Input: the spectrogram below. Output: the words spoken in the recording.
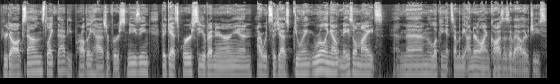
If your dog sounds like that, he probably has reverse sneezing. If it gets worse, see your veterinarian. I would suggest doing ruling out nasal mites and then looking at some of the underlying causes of allergies.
